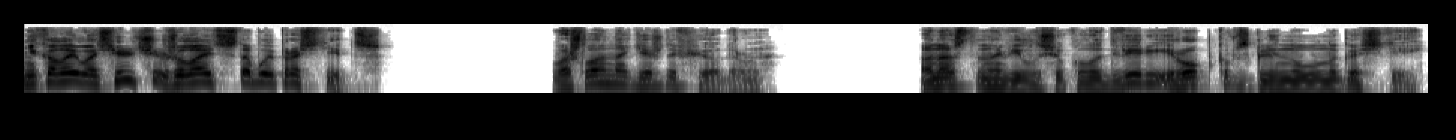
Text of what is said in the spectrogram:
Николай Васильевич желает с тобой проститься. Вошла Надежда Федоровна. Она остановилась около двери и робко взглянула на гостей.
